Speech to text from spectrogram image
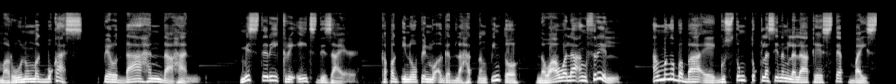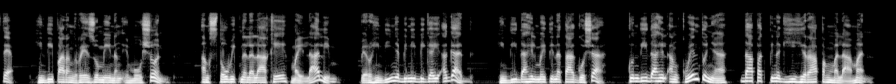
marunong magbukas, pero dahan-dahan. Mystery creates desire. Kapag inopen mo agad lahat ng pinto, nawawala ang thrill. Ang mga babae gustong tuklasin ng lalaki step by step, hindi parang resume ng emotion. Ang stoic na lalaki may lalim, pero hindi niya binibigay agad. Hindi dahil may tinatago siya, kundi dahil ang kwento niya dapat pinaghihirapang malaman.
